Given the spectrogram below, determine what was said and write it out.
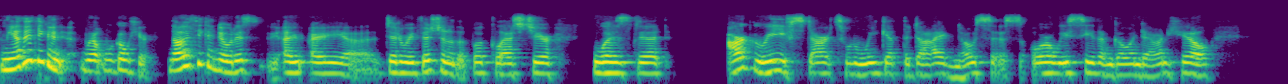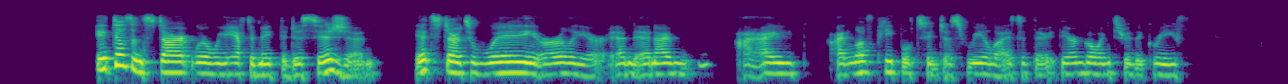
and the other thing, I, well, we'll go here. Another thing I noticed, I, I uh, did a revision of the book last year, was that our grief starts when we get the diagnosis or we see them going downhill. It doesn't start where we have to make the decision. It starts way earlier. And and I'm I I love people to just realize that they're they're going through the grief.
